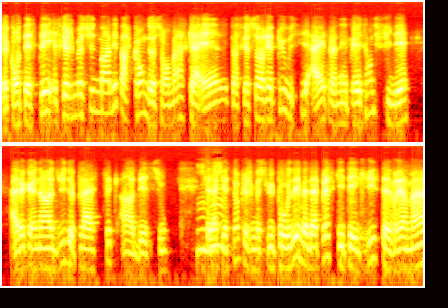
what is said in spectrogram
de contester. Est-ce que je me suis demandé par contre de son masque à elle, parce que ça aurait pu aussi être une impression de filet avec un enduit de plastique en dessous. C'est la mhm. question que je me suis posée, mais d'après ce qui était écrit, c'était vraiment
